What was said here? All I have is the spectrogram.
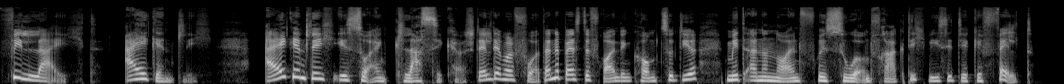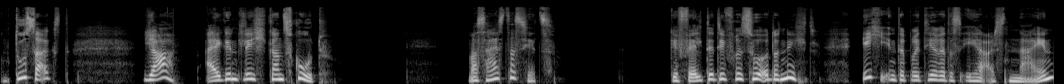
vielleicht, eigentlich. Eigentlich ist so ein Klassiker. Stell dir mal vor, deine beste Freundin kommt zu dir mit einer neuen Frisur und fragt dich, wie sie dir gefällt. Und du sagst, ja, eigentlich ganz gut. Was heißt das jetzt? Gefällt dir die Frisur oder nicht? Ich interpretiere das eher als Nein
